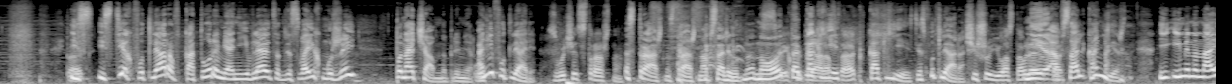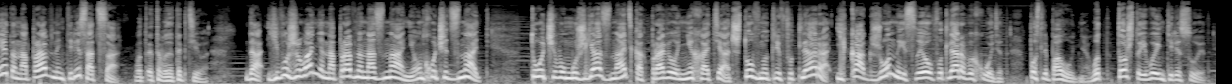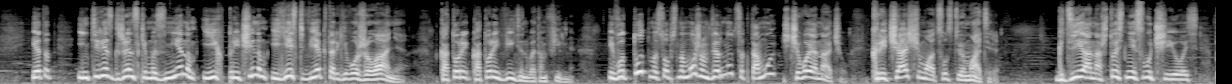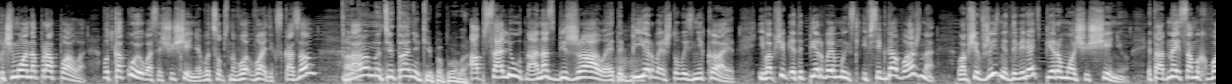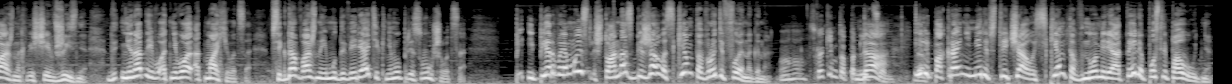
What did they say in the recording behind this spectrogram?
Из, из тех футляров, которыми они являются для своих мужей по ночам, например. Они в футляре. Звучит страшно. Страшно, страшно, абсолютно. Но так, как есть. Как есть, из футляра. Чешую оставляют. Не, абсолютно, конечно. И именно на это направлен интерес отца, вот этого детектива. Да, его желание направлено на знание. Он хочет знать то, чего мужья знать, как правило, не хотят. Что внутри футляра и как жены из своего футляра выходят после полудня. Вот то, что его интересует. Этот интерес к женским изменам и их причинам и есть вектор его желания, который, который виден в этом фильме. И вот тут мы, собственно, можем вернуться к тому, с чего я начал. К кричащему отсутствию матери. Где она? Что с ней случилось? Почему она пропала? Вот какое у вас ощущение? Вот, собственно, Вла- Владик сказал. Она а- на Титанике поплыла. Абсолютно, она сбежала. Это первое, что возникает. И вообще, это первая мысль. И всегда важно вообще в жизни доверять первому ощущению. Это одна из самых важных вещей в жизни. Не надо его, от него отмахиваться. Всегда важно ему доверять и к нему прислушиваться. И первая мысль, что она сбежала с кем-то вроде Феннегана. Мгм. С каким-то Да. подлецом. Или, по крайней мере, встречалась с кем-то в номере отеля после полудня.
